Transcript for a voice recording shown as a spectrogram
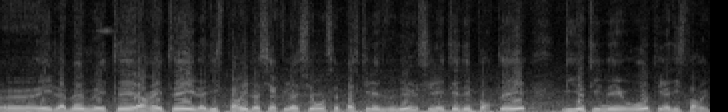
Euh, et il a même été arrêté, il a disparu de la circulation, on ne sait pas ce qu'il est devenu, s'il a été déporté, guillotiné ou autre, il a disparu.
